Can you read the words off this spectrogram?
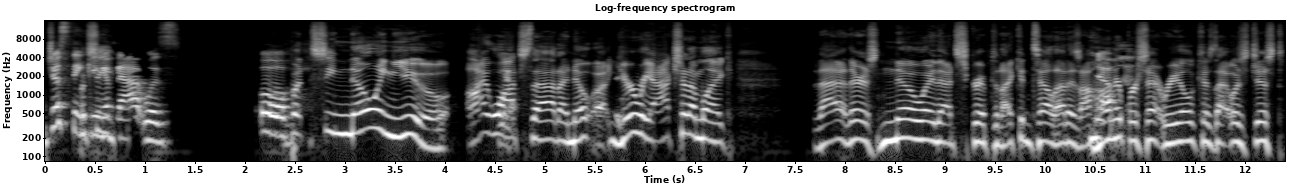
just thinking see- of that was oh But see, knowing you, I watched that. I know uh, your reaction. I'm like, that. There's no way that's scripted. I can tell that is hundred percent real because that was just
